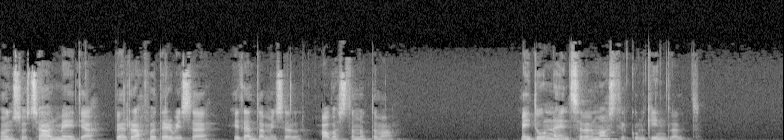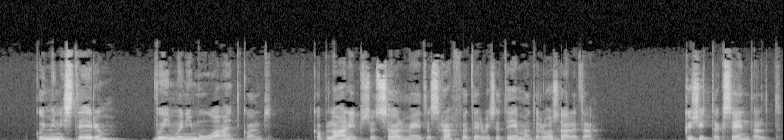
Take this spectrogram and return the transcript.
on sotsiaalmeedia veel rahvatervise edendamisel avastamata maa. me ei tunne end sellel maastikul kindlalt. kui ministeerium või mõni muu ametkond ka plaanib sotsiaalmeedias rahvatervise teemadel osaleda, küsitakse endalt,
